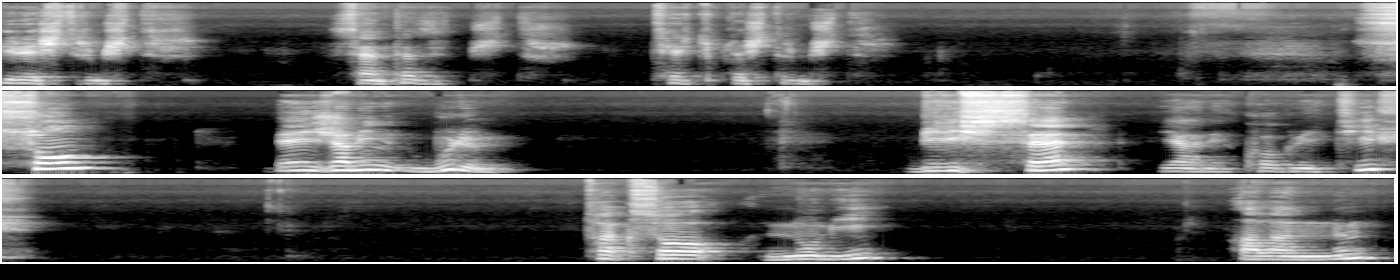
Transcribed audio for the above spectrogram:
birleştirmiştir. Sentez etmiştir. Terkipleştirmiştir. Son Benjamin Bloom bilişsel yani kognitif taksonomi alanının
